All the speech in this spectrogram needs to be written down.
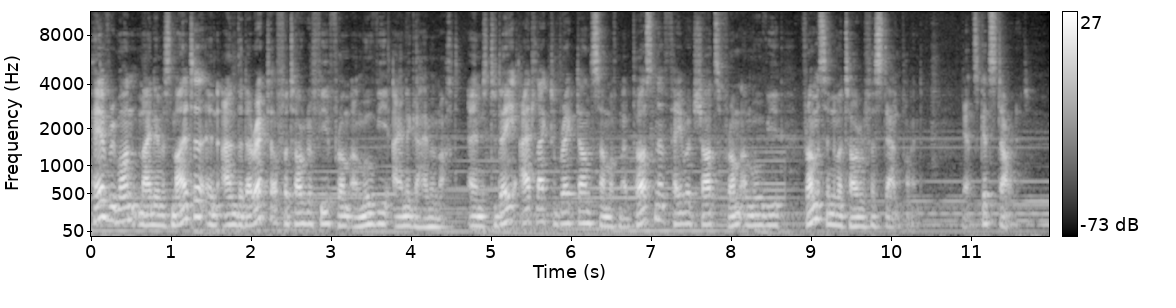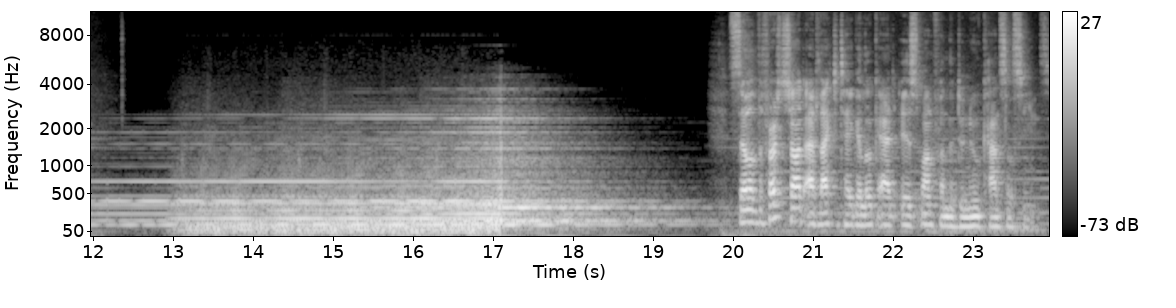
Hey everyone, my name is Malte and I'm the director of photography from a movie Eine geheime Macht. And today I'd like to break down some of my personal favorite shots from a movie from a cinematographer's standpoint. Let's get started. So the first shot I'd like to take a look at is one from the Danu council scenes.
